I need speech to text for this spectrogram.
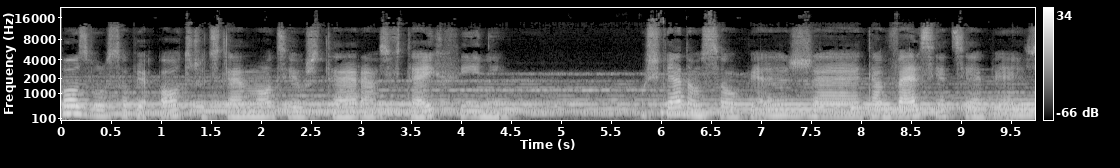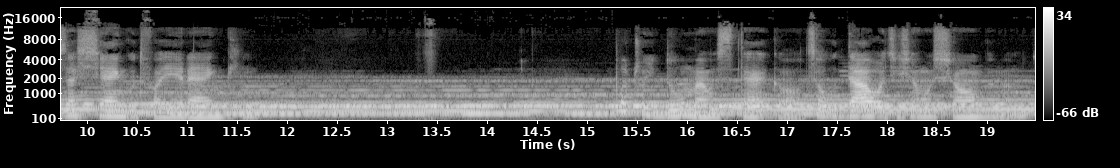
Pozwól sobie odczuć te emocje już teraz, w tej chwili. Uświadom sobie, że ta wersja Ciebie jest w zasięgu Twojej ręki. Poczuj dumę z tego, co udało Ci się osiągnąć.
